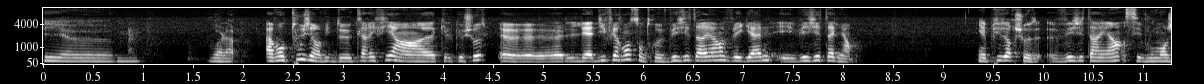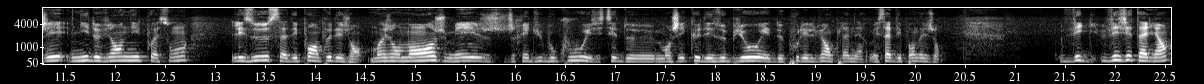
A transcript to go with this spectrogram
Et euh, voilà. Avant tout, j'ai envie de clarifier quelque chose. Euh, la différence entre végétarien, vegan et végétalien. Il y a plusieurs choses. Végétarien, c'est vous mangez ni de viande ni de poisson. Les œufs, ça dépend un peu des gens. Moi, j'en mange, mais je réduis beaucoup et j'essaie de manger que des œufs bio et de poules élevées en plein air. Mais ça dépend des gens végétalien,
